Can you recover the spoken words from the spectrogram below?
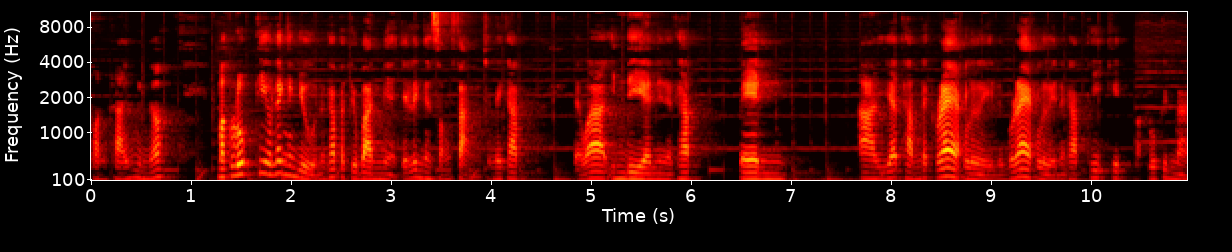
ผ่อนคลายนิดนึงเนาะมากรุกที่เราเล่นกันอยู่นะครับ ปัจจุบันเนี่ยจะเล่นกัน 2 ฝั่งใช่ไหมครับแต่ว่าอินเดียเนี่ยนะครับเป็นอารยธรรมแรกๆเลยหรือแรกเลยนะครับที่คิดมากรุกขึ้นมา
